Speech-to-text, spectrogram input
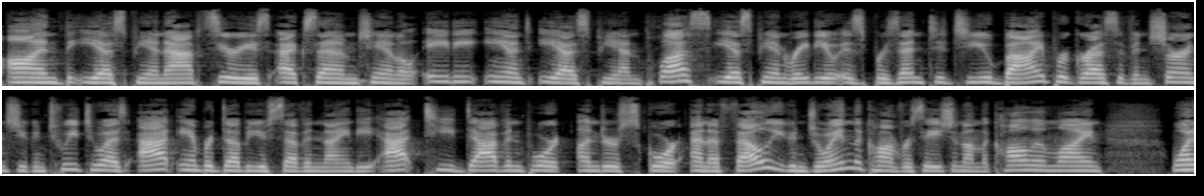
on the ESPN app, Sirius XM Channel 80, and ESPN Plus. ESPN Radio is presented to you by Progressive Insurance. You can tweet to us at AmberW790 at T Davenport underscore NFL. You can join the conversation on the call in line. 1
